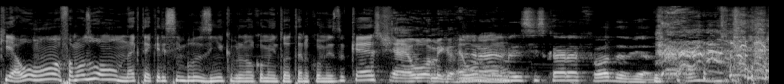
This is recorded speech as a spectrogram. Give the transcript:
que é o Ohm, o famoso Ohm, né? Que tem aquele símbolozinho que o Bruno comentou até no começo do cast. É, o ômega. É o- Caralho, né? mas esses caras é foda, viado.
